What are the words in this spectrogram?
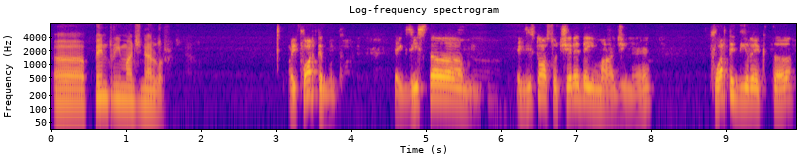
uh, pentru imaginea lor? Păi foarte mult. Există, există o asociere de imagine foarte directă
